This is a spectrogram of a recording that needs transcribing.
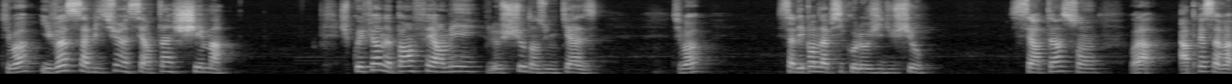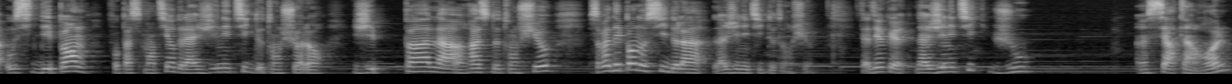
Tu vois, il va s'habituer à un certain schéma. Je préfère ne pas enfermer le chiot dans une case. Tu vois, ça dépend de la psychologie du chiot. Certains sont voilà. Après, ça va aussi dépendre, faut pas se mentir, de la génétique de ton chiot. Alors, j'ai pas la race de ton chiot, ça va dépendre aussi de la, génétique de ton chiot. C'est-à-dire que la génétique joue un certain rôle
